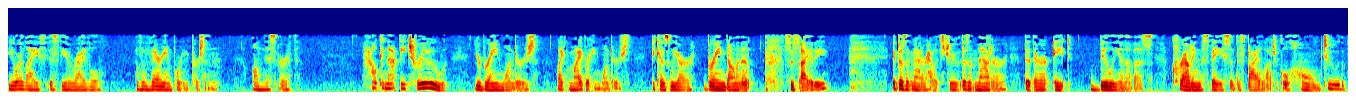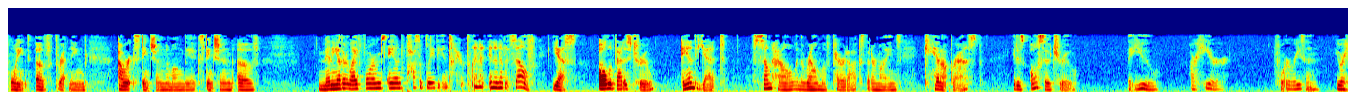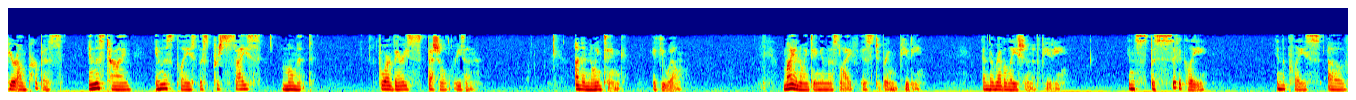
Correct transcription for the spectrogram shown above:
your life is the arrival of a very important person on this earth. How can that be true? Your brain wonders, like my brain wonders, because we are brain dominant society. It doesn't matter how it's true. It doesn't matter that there are 8 billion of us crowding the space of this biological home to the point of threatening our extinction among the extinction of many other life forms and possibly the entire planet in and of itself. Yes, all of that is true, and yet, somehow, in the realm of paradox that our minds cannot grasp, it is also true that you are here for a reason. You are here on purpose, in this time, in this place, this precise moment, for a very special reason. An anointing, if you will. My anointing in this life is to bring beauty and the revelation of beauty, and specifically in the place of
